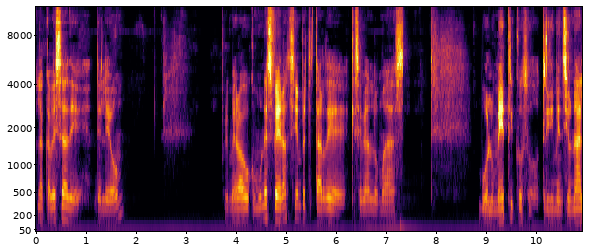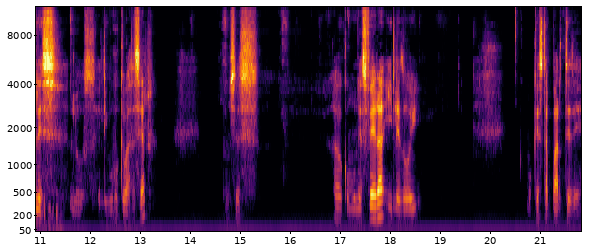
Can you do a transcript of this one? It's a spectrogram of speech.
la cabeza de, león primero hago como una esfera siempre tratar de que se vean lo más volumétricos o tridimensionales los, el dibujo que vas a hacer. Entonces hago como una esfera y le doy como que esta parte de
